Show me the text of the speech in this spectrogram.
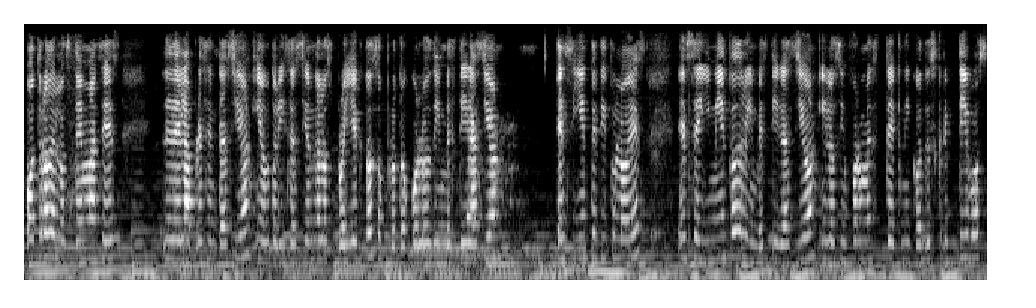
Otro de los temas es de la presentación y autorización de los proyectos o protocolos de investigación. El siguiente título es el seguimiento de la investigación y los informes técnicos descriptivos.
